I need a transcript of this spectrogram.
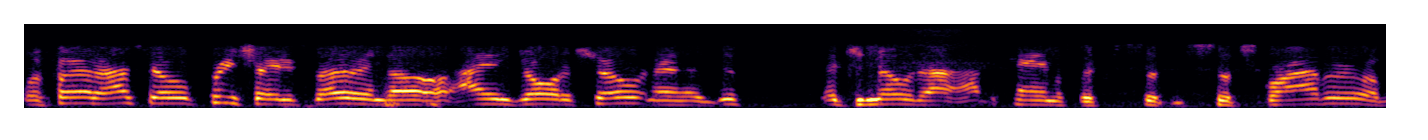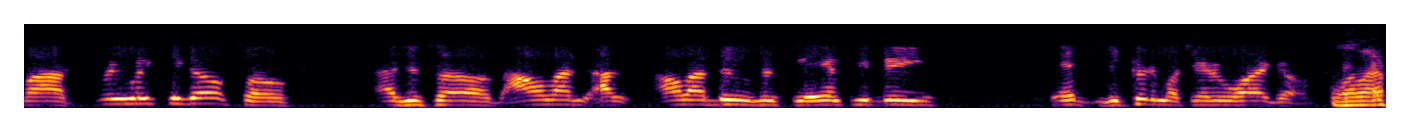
Well, Felder, I sure appreciate it, sir, and uh, I enjoy the show. And uh, just let you know that I became a su- su- subscriber about three weeks ago. So I just uh, all I, I all I do is listen to MPB. It's pretty much everywhere I go. Well, I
